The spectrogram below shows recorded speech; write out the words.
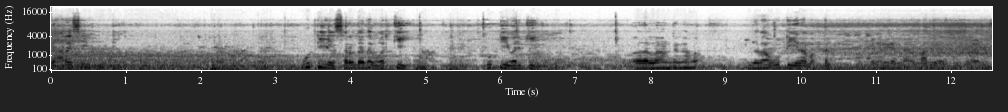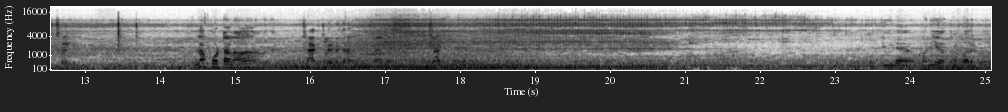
மலைகளின் அரசி ஊட்டியில் சிறந்தது வர்க்கி. ஊட்டி வர்க்கி. அதெல்லாம் அந்த காலம். இதுதான் ஊட்டியின மக்கள். இப்போலாம் எல்லாரும் மாற்றி வச்சு போட ஆரம்பிச்சிட்டாங்க எல்லாம் போட்டாலாம் சாக்லேட்டு தான் சாக் ஊட்டியில் பனியாக ரொம்ப இருக்கும்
